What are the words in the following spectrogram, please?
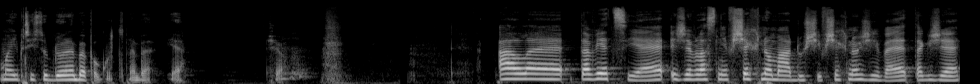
mají přístup do nebe, pokud nebe je. Že jo? Ale ta věc je, že vlastně všechno má duši, všechno živé, takže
